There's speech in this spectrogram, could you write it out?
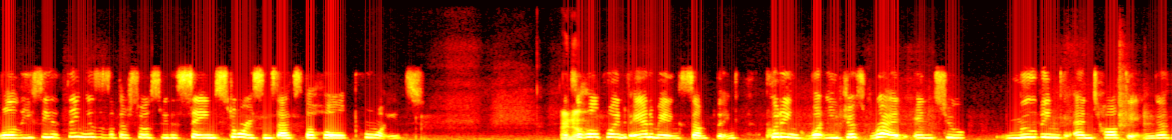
well. You see, the thing is, is that they're supposed to be the same story, since that's the whole point. That's the whole point of animating something, putting what you just read into moving and talking.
